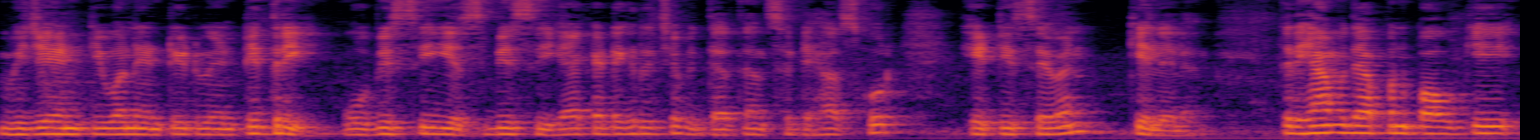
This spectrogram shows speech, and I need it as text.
V J N T one N T two N T three O B C S B C या कॅटेगरीच्या विद्यार्थ्यांसाठी हा स्कोर एटी सेवन केलेला आहे. तर ह्यामध्ये आपण पाहू की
